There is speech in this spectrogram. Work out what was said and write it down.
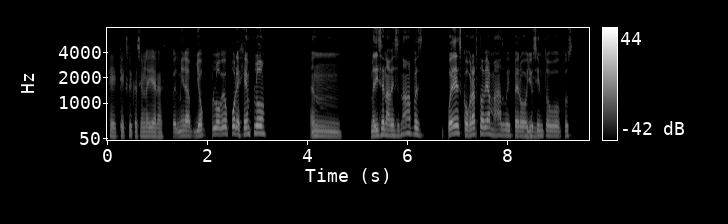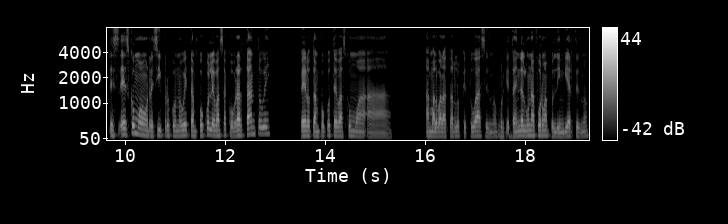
¿qué, qué explicación le dieras? Pues mira, yo lo veo, por ejemplo, en- me dicen a veces, no, pues puedes cobrar todavía más, güey, pero yo siento, pues es, es como recíproco, ¿no, güey? Tampoco le vas a cobrar tanto, güey, pero tampoco te vas como a, a, a malbaratar lo que tú haces, ¿no? Porque también de alguna forma, pues le inviertes, ¿no?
